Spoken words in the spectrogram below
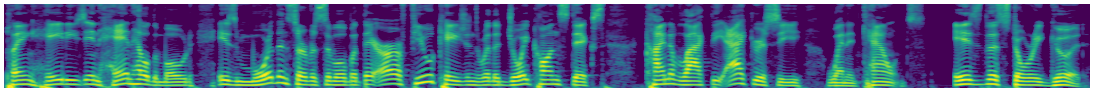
Playing Hades in handheld mode is more than serviceable, but there are a few occasions where the Joy-Con sticks kind of lack the accuracy when it counts. Is the story good?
